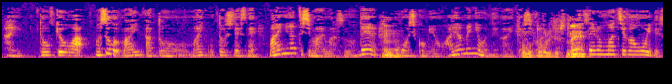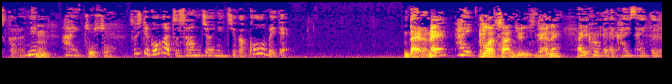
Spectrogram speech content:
はい、東京はもうすぐ毎あと毎年ですね。前になってしまいますので、うん。お申し込みをお早めにお願いいたしそのます通りですね待ちが多いですからね、うん。はい、そうそう。そして5月30日が神戸で、だよね。はい、5月30日だよね。はい神戸で開催という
